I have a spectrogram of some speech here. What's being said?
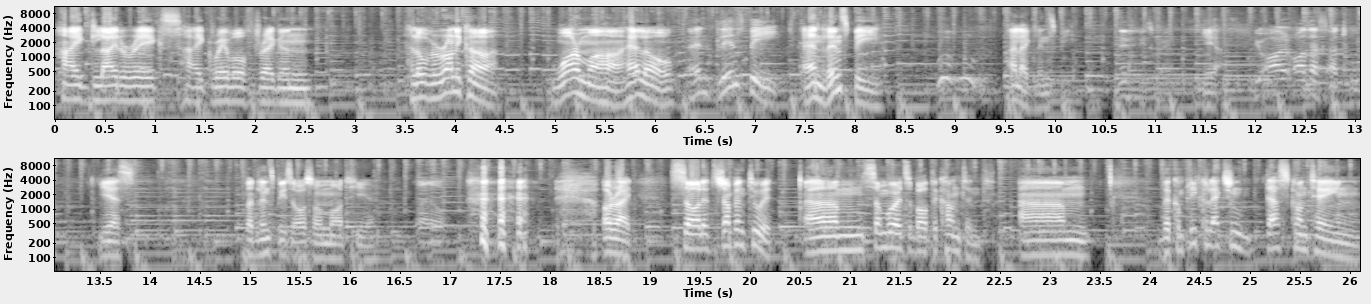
Hi, Gliderix. Hi, Grey Wolf Dragon. Hello, Veronica. Warmaha. Hello. And Linsby. And Linsby. I like Linsby. Linsby's great. Yeah. You all others are too. Yes. But Linsby is also a mod here. I know. Alright, so let's jump into it. Um, some words about the content. Um, the complete collection does contain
